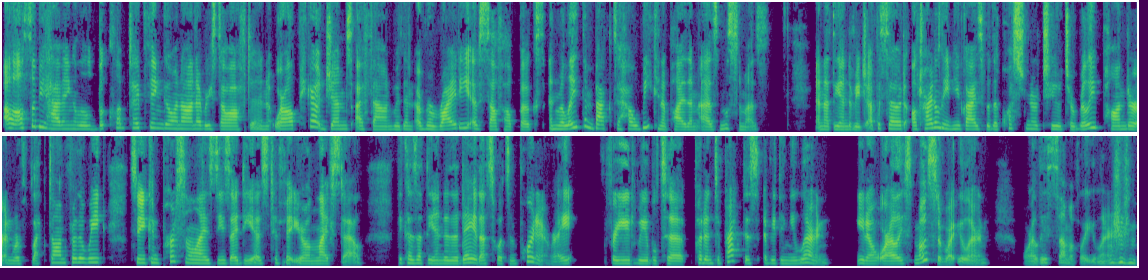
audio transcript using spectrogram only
I'll also be having a little book club type thing going on every so often where I'll pick out gems I've found within a variety of self help books and relate them back to how we can apply them as Muslimahs. And at the end of each episode, I'll try to leave you guys with a question or two to really ponder and reflect on for the week so you can personalize these ideas to fit your own lifestyle. Because at the end of the day, that's what's important, right? For you to be able to put into practice everything you learn, you know, or at least most of what you learn, or at least some of what you learn.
